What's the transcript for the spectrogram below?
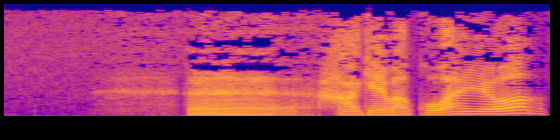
えー、ハゲは怖いよ。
